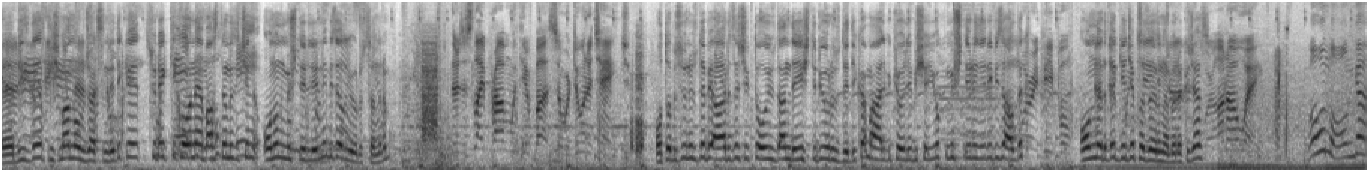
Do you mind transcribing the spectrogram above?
Ee, biz de pişman olacaksın dedik ve sürekli kornaya bastığımız için onun müşterilerini biz alıyoruz sanırım. Otobüsünüzde bir arıza çıktı o yüzden değiştiriyoruz dedik ama halbuki öyle bir şey yok. Müşterileri biz aldık. Onları da gece pazarına bırakacağız. We're our way.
